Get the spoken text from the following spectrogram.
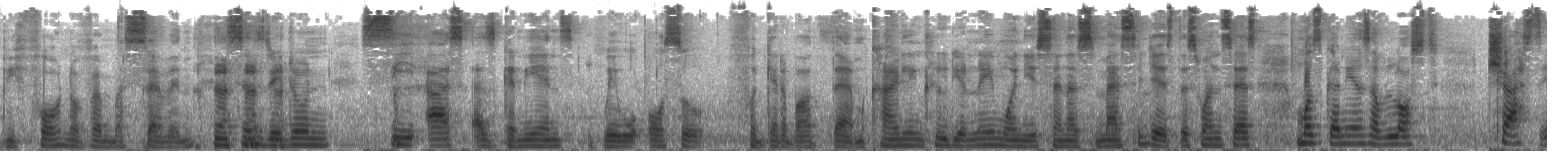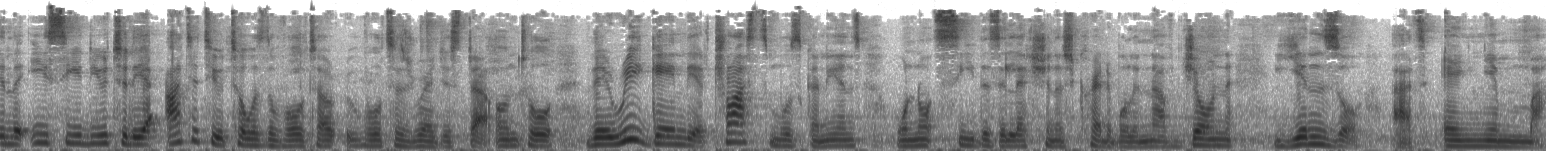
before November 7. Since they don't see us as Ghanaians, we will also forget about them. Kindly include your name when you send us messages. This one says most Ghanaians have lost trust in the EC due to their attitude towards the voter, voters register. Until they regain their trust, most Ghanaians will not see this election as credible enough. John Yinzo at Enyima.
